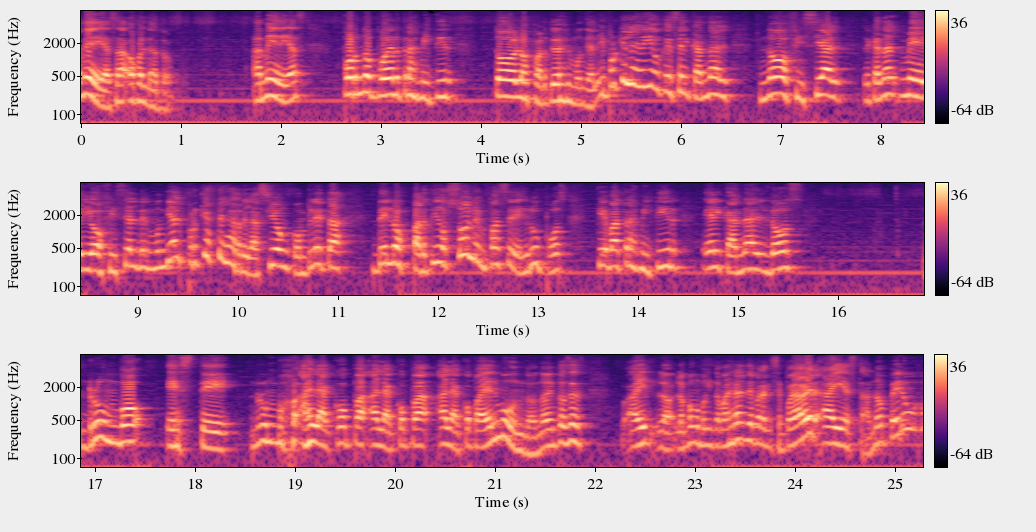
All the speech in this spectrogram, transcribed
a medias, ¿ah? ojo el dato, a medias, por no poder transmitir todos los partidos del Mundial. ¿Y por qué les digo que es el canal no oficial, el canal medio oficial del Mundial? Porque esta es la relación completa de los partidos solo en fase de grupos que va a transmitir el canal 2 rumbo este rumbo a la Copa a la Copa a la Copa del Mundo, ¿no? Entonces, ahí lo, lo, pongo un poquito más grande para que se pueda ver. Ahí está, ¿no? Perú,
